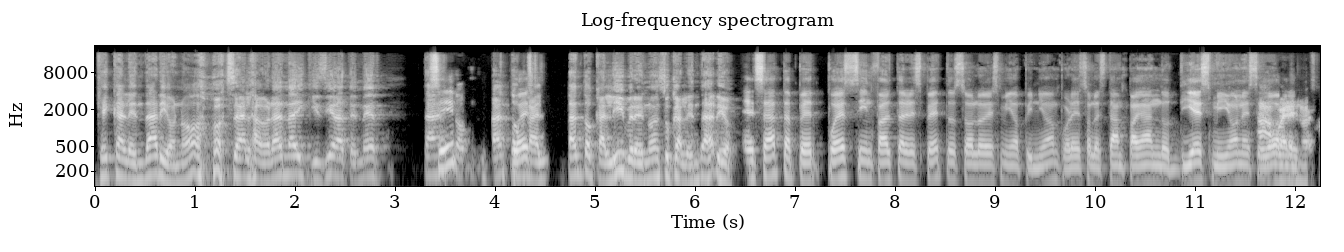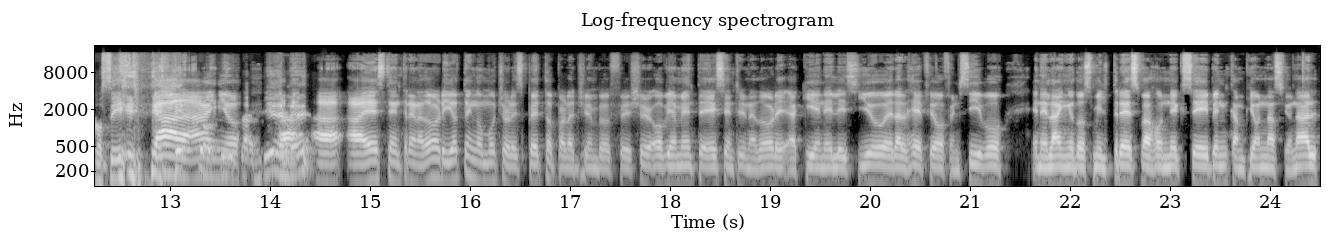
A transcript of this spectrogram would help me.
qué calendario, ¿no? O sea, la verdad nadie quisiera tener tanto, tanto, pues tanto calibre, ¿no? En su calendario. Exacto, pero pues sin falta de respeto, solo es mi opinión, por eso le están pagando 10 millones de ah, dólares cada año ¿eh? a, este entrenador. Y yo tengo mucho respeto para Jimbo Fisher. Obviamente ese entrenador aquí en LSU era el jefe ofensivo en el año 2003 bajo Nick Saban, campeón nacional.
